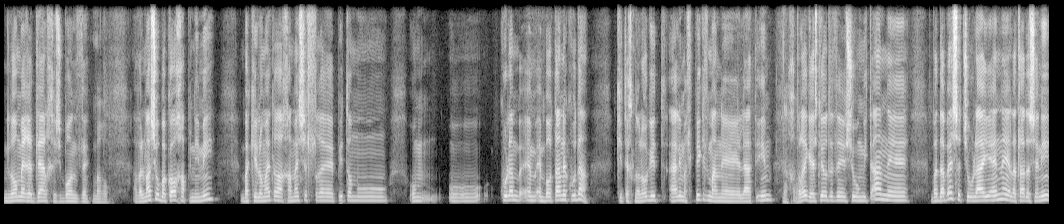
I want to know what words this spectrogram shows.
אני לא אומר את זה על חשבון זה. ברור. אבל משהו בכוח הפנימי, בקילומטר ה-15 פתאום הוא, הוא, הוא כולם הם, הם באותה נקודה. כי טכנולוגית היה לי מספיק זמן אה, להתאים, נכון. אבל רגע יש לי עוד איזה שהוא מטען אה, בדבשת שאולי אין אה, לצד השני,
